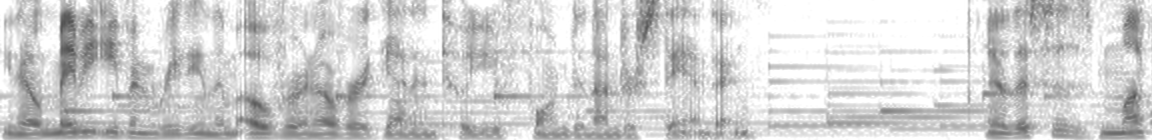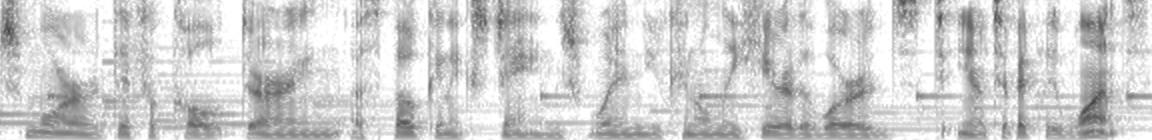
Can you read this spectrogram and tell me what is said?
you know, maybe even reading them over and over again until you've formed an understanding. You know, this is much more difficult during a spoken exchange when you can only hear the words, you know, typically once.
